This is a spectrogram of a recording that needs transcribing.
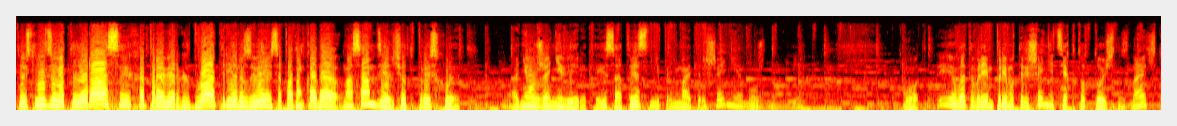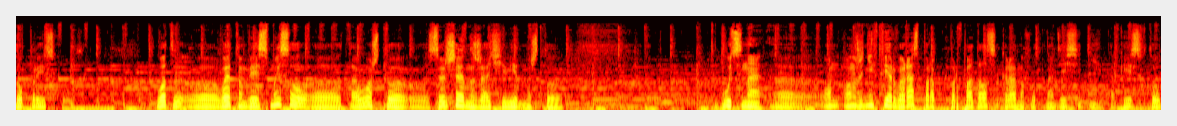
То есть люди вот раз их опровергли, два, три, разуверились, а потом, когда на самом деле что-то происходит, они уже не верят и, соответственно, не принимают решения нужные. Вот. и в это время примут решение те, кто точно знает, что происходит. Вот э, в этом весь смысл э, того, что э, совершенно же очевидно, что Путина, э, он, он же не в первый раз пропадал с экранов вот на 10 дней. Так если кто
